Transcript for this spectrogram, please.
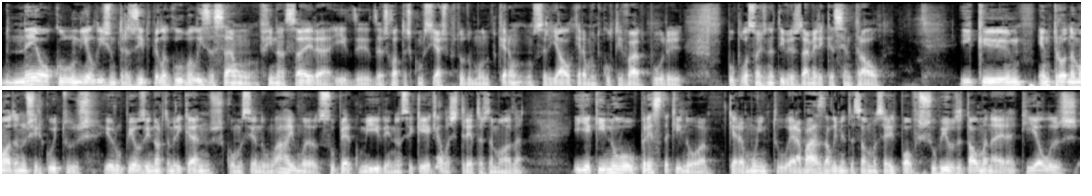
neocolonialismo trazido pela globalização financeira e de- das rotas comerciais por todo o mundo, porque era um, um cereal que era muito cultivado por eh, populações nativas da América Central e que entrou na moda nos circuitos europeus e norte-americanos como sendo um, ai, uma super comida e não sei o quê, aquelas tretas da moda. E a quinoa, o preço da quinoa, que era muito, era a base da alimentação de uma série de povos, subiu de tal maneira que eles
